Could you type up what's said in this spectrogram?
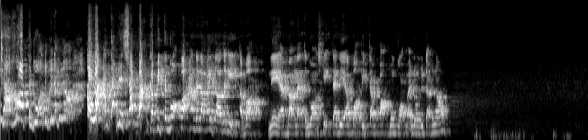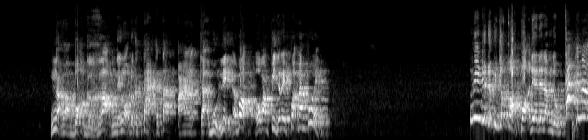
cara tegur tu kena-kena. Awak tak boleh sabar tapi tegur pak hang dalam kereta lagi. Abah, ni abang nak tegur sikit tadi abah pergi tampak pungkok maklum tu tak kenal. Nak abah geram tengok dia ketat-ketat tak boleh abah. Orang pergi repot mampu eh. Ni dia dah pergi jekah pak dia dalam tu. Tak kena.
